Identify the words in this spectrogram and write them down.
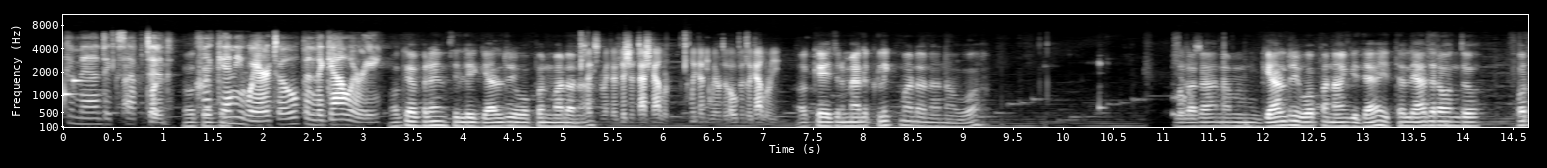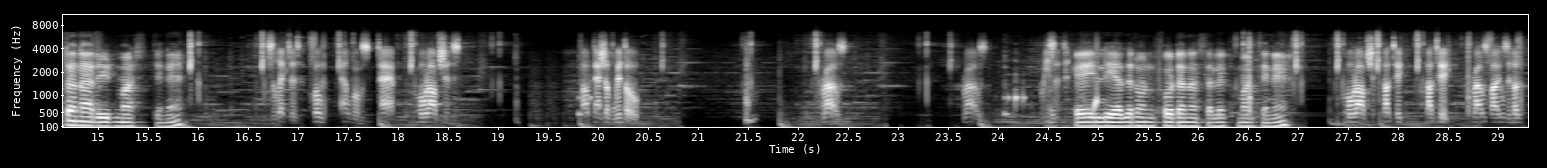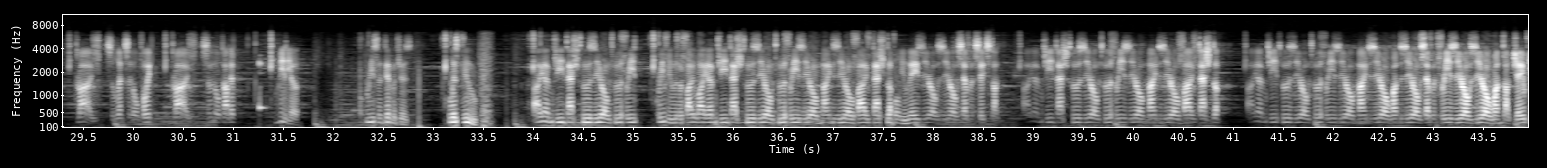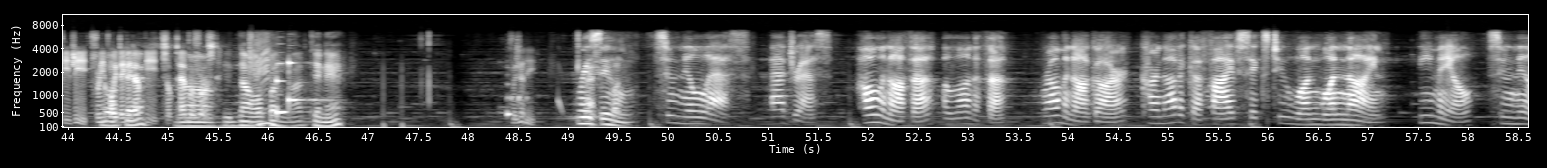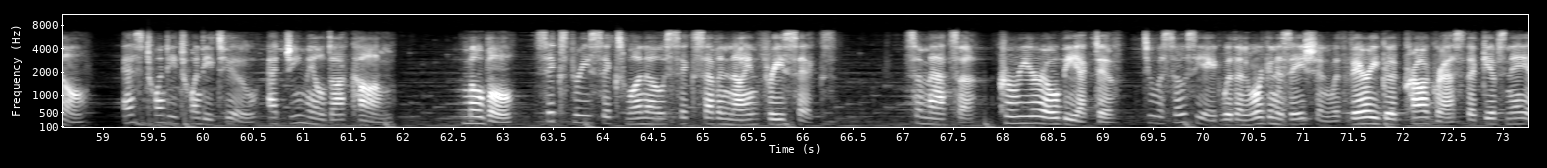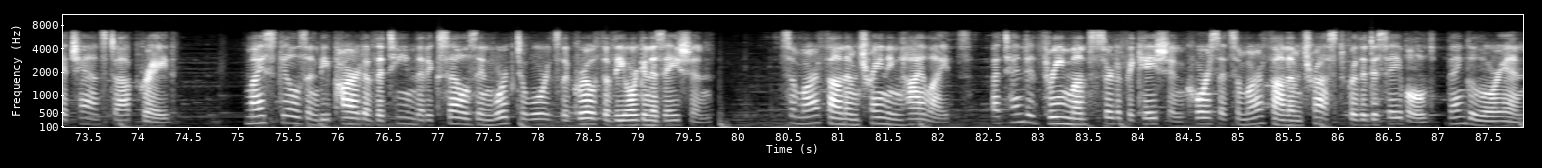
Command accepted. Okay, Click okay. anywhere to open the gallery. Okay friends ಇಲ್ಲಿ gallery open ಮಾಡೋಣ Text recognition dash gallery. Click anywhere to open the gallery. Okay ಇದ್ರ ಮೇಲೆ click ಮಾಡೋಣ ನಾವು ಇವಾಗ ನಮ್ಮ gallery open ಆಗಿದೆ ಇದ್ರಲ್ಲಿ ಯಾವ್ದಾರ ಒಂದು ಫೋಟೋನ ರೀಡ್ ಮಾಡಿಸ್ತೀನಿ Selected. Phone. Albums. Tab. More options. Pop dash up window. Browse. Browse. Recent. Okay ಇಲ್ಲಿ ಯಾವ್ದಾರ ಒಂದು ಫೋಟೋನ ಸೆಲೆಕ್ಟ್ ಮಾಡ್ತೀನಿ More options. Not tick. Not tick. Browse files in other. Drive. Select single point. Drive. Single dot. Media. Recent images. List view. IMG dash two zero two three. Preview the file IMG dash two zero two three zero nine zero five dash WA zero zero seven six dot. IMG dash two zero two three zero nine zero five dash dot. IMG two zero two three zero nine zero one zero seven three zero zero one dot JPG. Three point okay eight MB. September first. ಇದನ್ನ open ಮಾಡ್ತೀನಿ Virginia. Resume. Sunil S. Address. Holanatha, Alanatha. Ramanagar, Karnataka 562119. Email, Sunil. S2022 at gmail.com. Mobile, 636106796. Samatsa, career objective. To associate with an organization with very good progress that gives NA a chance to upgrade. My skills and be part of the team that excels in work towards the growth of the organization. Samarthanam training highlights. Attended three month certification course at Samarthanam Trust for the Disabled, Bangalore in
